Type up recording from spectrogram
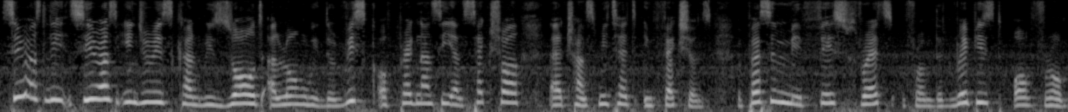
Seriously, serious injuries can result along with the risk of pregnancy and sexual uh, transmitted infections. A person may face threats from the rapist or from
